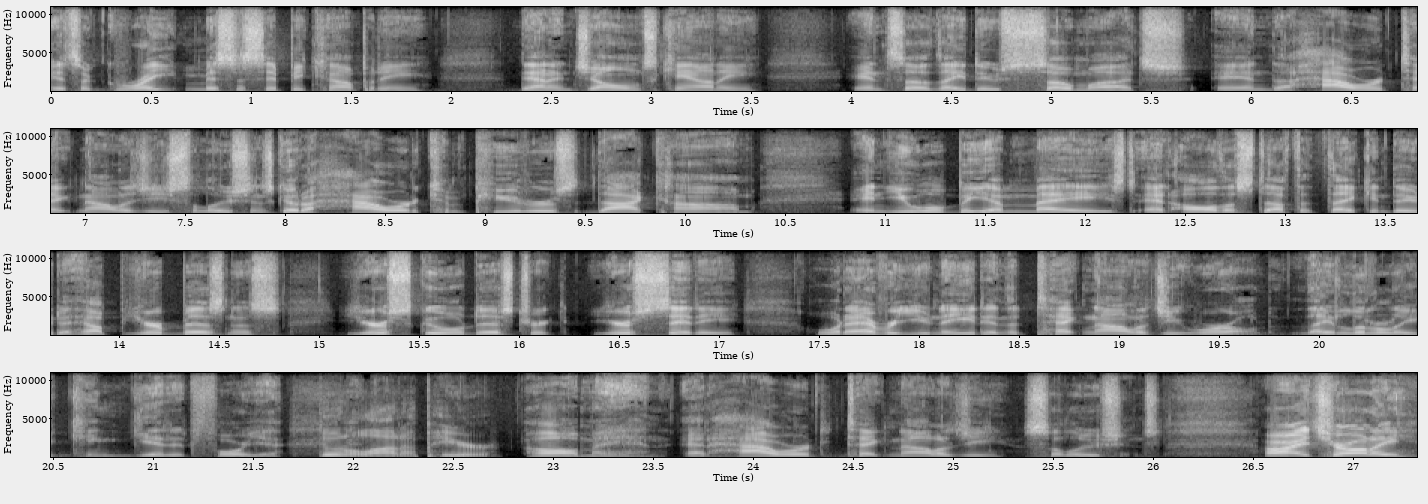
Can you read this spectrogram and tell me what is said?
it's a great Mississippi company down in Jones County. And so they do so much. And the Howard Technology Solutions, go to howardcomputers.com and you will be amazed at all the stuff that they can do to help your business, your school district, your city, whatever you need in the technology world. They literally can get it for you. Doing a lot up here. Oh man, at Howard Technology Solutions. All right, Charlie,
